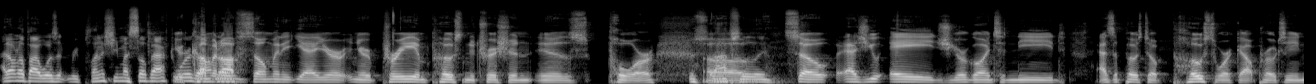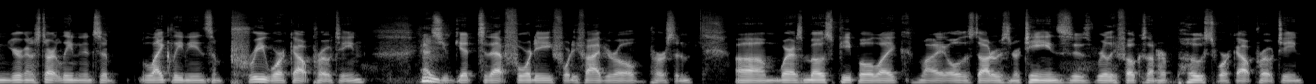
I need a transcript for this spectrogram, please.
I don't know if I wasn't replenishing myself afterwards. You're afterwards. I don't coming off so many. Yeah, your your pre and post nutrition is poor. Um, absolutely. So as you age, you're going to need, as opposed to a post workout protein, you're going to start leaning into likely needing some pre workout protein as Hmm. you get to that 40, 45 year old person. Um, whereas most people, like my oldest daughter who's in her teens, is really focused on her post workout protein,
